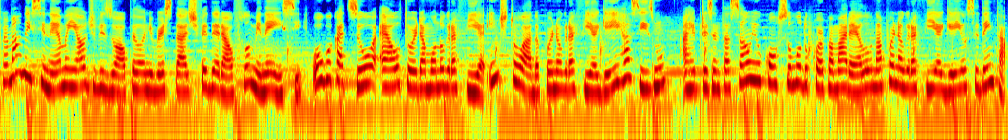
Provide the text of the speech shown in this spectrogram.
Formado em cinema e audiovisual pela Universidade Federal Fluminense, Hugo Katsuo é autor da monografia intitulada Pornografia Gay e Racismo: A representação e o consumo do corpo amarelo na pornografia gay ocidental.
